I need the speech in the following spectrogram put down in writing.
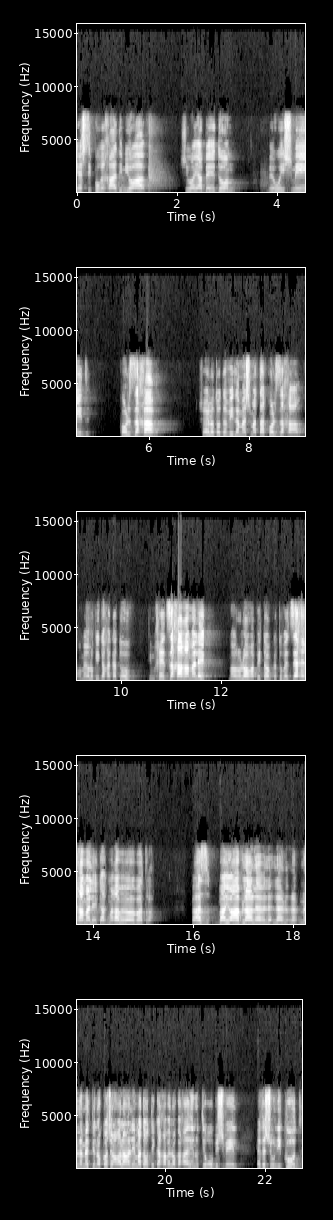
יש סיפור אחד עם יואב, שהוא היה באדום והוא השמיד כל זכר. שואל אותו דוד, למה השמדת כל זכר? אומר לו, כי ככה כתוב, תמחה את זכר עמלק. אמר לו, לא, מה פתאום, כתוב את זכר עמלק, כך גמרא בבבא בתרא. ואז בא יואב ללמד תינוקות שלנו, אבל למה לימדת אותי ככה ולא ככה? היינו, תראו, בשביל איזשהו ניקוד,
